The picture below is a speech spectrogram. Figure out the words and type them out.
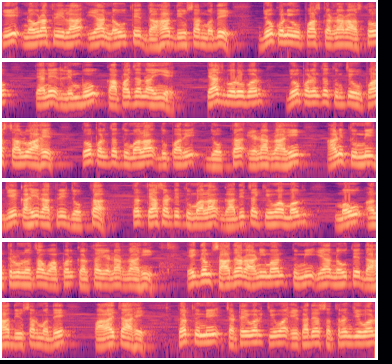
की नवरात्रीला या नऊ ते दहा दिवसांमध्ये जो कोणी उपवास करणारा असतो त्याने लिंबू कापायचा नाही आहे त्याचबरोबर जोपर्यंत तुमचे उपवास चालू आहेत तोपर्यंत तुम्हाला दुपारी झोपता येणार नाही आणि तुम्ही जे काही रात्री झोपता तर त्यासाठी तुम्हाला गादीचा किंवा मग मऊ अंतरुणाचा वापर करता येणार नाही. एकदम साधा राहणीमान तुम्ही या नऊ ते दहा दिवसांमध्ये पाळायचा आहे. तर तुम्ही चटईवर किंवा एखाद्या सतरंजीवर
